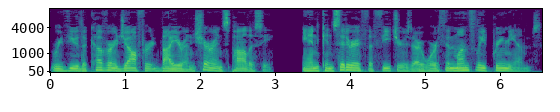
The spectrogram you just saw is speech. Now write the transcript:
Review the coverage offered by your insurance policy. And consider if the features are worth the monthly premiums.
